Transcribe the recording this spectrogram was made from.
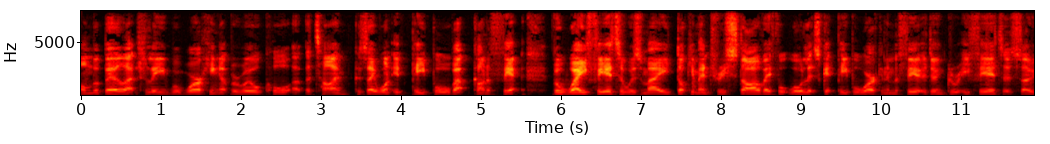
on the bill actually were working at the Royal Court at the time because they wanted people that kind of fit the way theatre was made, documentary style. They thought, well, let's get people working in the theatre doing gritty theatre. So,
